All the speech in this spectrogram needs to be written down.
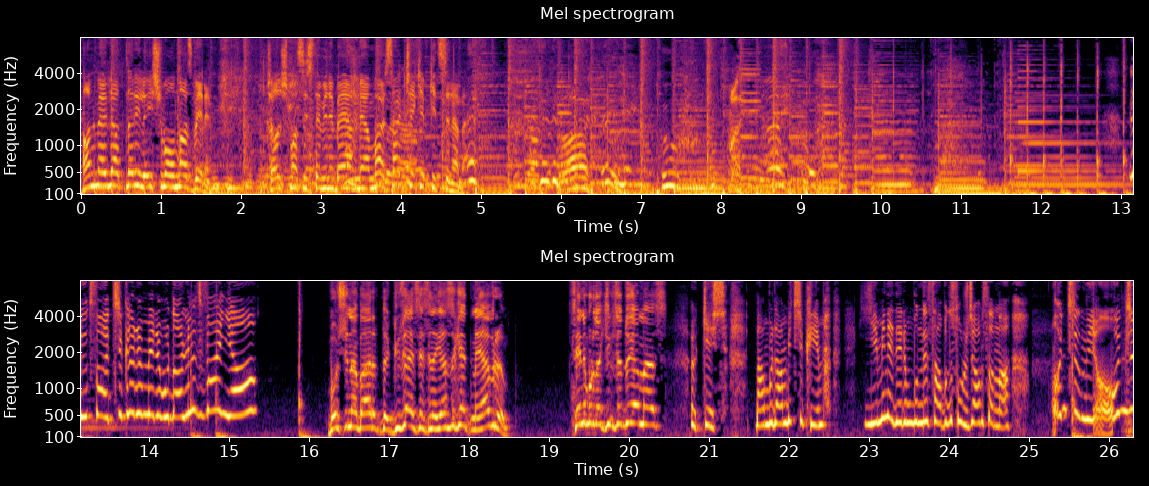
Hanım evlatlarıyla işim olmaz benim. Çalışma sistemini beğenmeyen varsa çekip gitsin hemen. lütfen çıkarın beni buradan lütfen ya. Boşuna bağırıp da güzel sesine yazık etme yavrum. Seni burada kimse duyamaz. Ökkeş ben buradan bir çıkayım. Yemin ederim bunun hesabını soracağım sana. Açın ya açın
